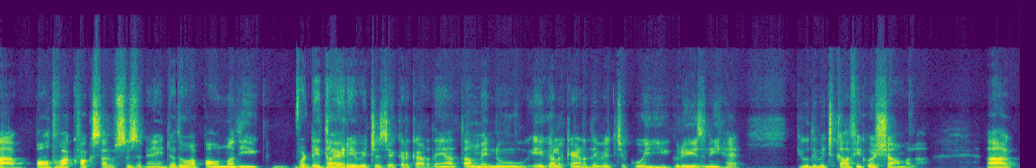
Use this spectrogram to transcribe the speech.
ਬਹੁਤ ਵੱਖ-ਵੱਖ ਸਰਵਿਸਿਜ਼ ਨੇ ਜਦੋਂ ਆਪਾਂ ਉਹਨਾਂ ਦੀ ਵੱਡੇ ਦਾਇਰੇ ਵਿੱਚ ਜ਼ਿਕਰ ਕਰਦੇ ਆ ਤਾਂ। ਮੈਨੂੰ ਇਹ ਗੱਲ ਕਹਿਣ ਦੇ ਵਿੱਚ ਕੋਈ ਗੁਰੇਜ਼ ਨਹੀਂ ਹੈ ਕਿ ਉਹਦੇ ਵਿੱਚ ਕਾਫੀ ਕੁਝ ਸ਼ਾਮਲ ਆ ਆ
